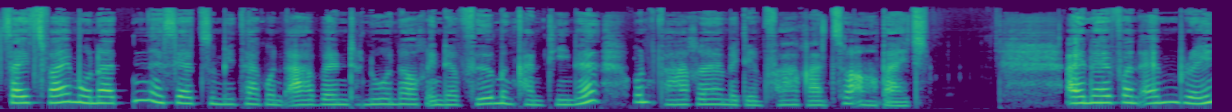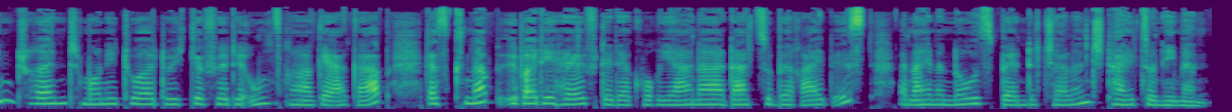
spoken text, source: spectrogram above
Seit zwei Monaten ist er zu Mittag und Abend nur noch in der Firmenkantine und fahre mit dem Fahrrad zur Arbeit. Eine von M-Brain Trend Monitor durchgeführte Umfrage ergab, dass knapp über die Hälfte der Koreaner dazu bereit ist, an einer Nose Band Challenge teilzunehmen.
